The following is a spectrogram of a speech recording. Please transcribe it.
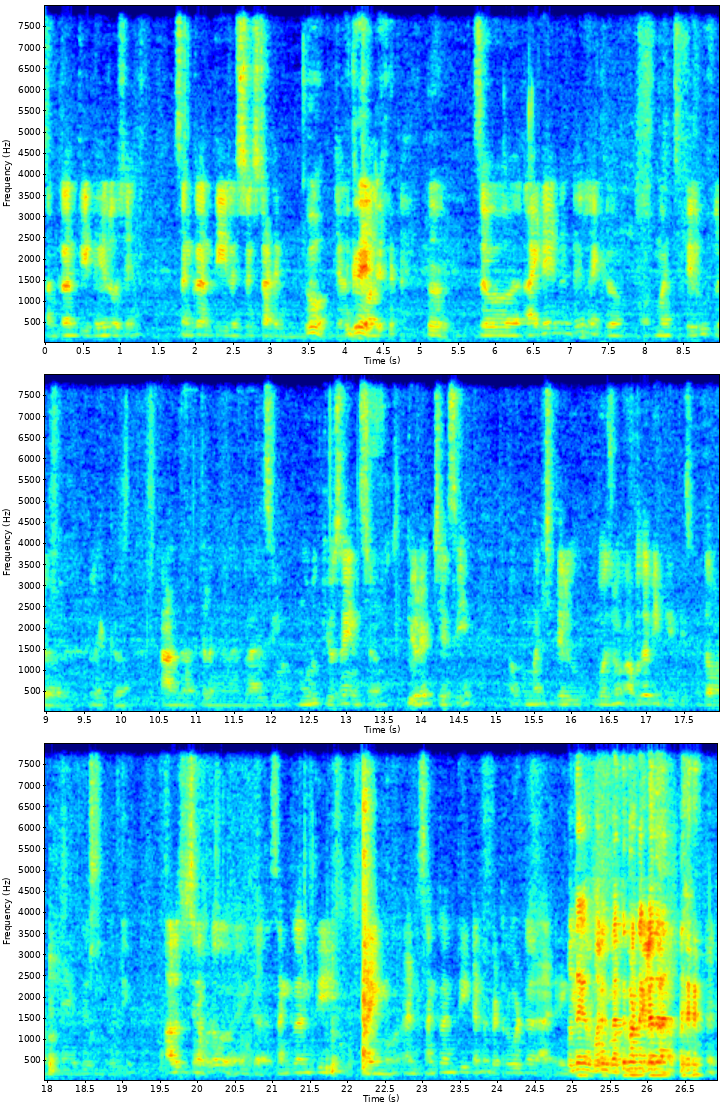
సంక్రాంతి డే రోజే సంక్రాంతి రెస్టారెంట్ స్టార్ట్ అయింది ఓ January గ్రేట్ 12th. సో ఐడియా ఏంటంటే లైక్ ఒక మంచి తెలుగు ఫ్లేవర్ లైక్ ఆంధ్ర తెలంగాణ రాయలసీమ మూడు క్యూజైన్స్ క్యూరేట్ చేసి ఒక మంచి తెలుగు భోజనం అబుదాబీకి తీసుకుందాం అనే ఉద్దేశంతో ఆలోచించినప్పుడు ఇంకా సంక్రాంతి టైం అండ్ సంక్రాంతి కన్నా బెటర్.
